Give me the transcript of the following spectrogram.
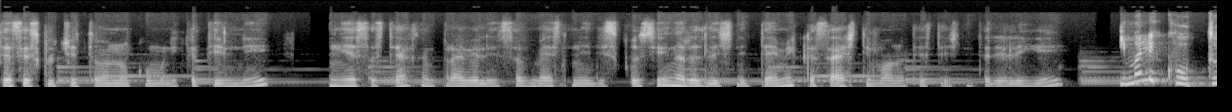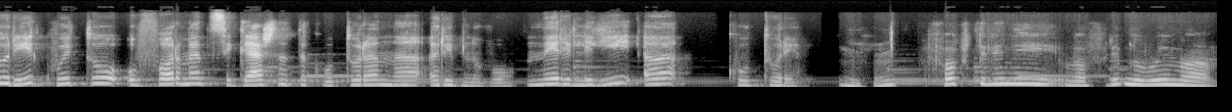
Те са изключително комуникативни ние с тях сме правили съвместни дискусии на различни теми, касаещи монотеистичните религии. Има ли култури, които оформят сегашната култура на Рибново? Не религии, а култури. В общи линии в Рибново има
